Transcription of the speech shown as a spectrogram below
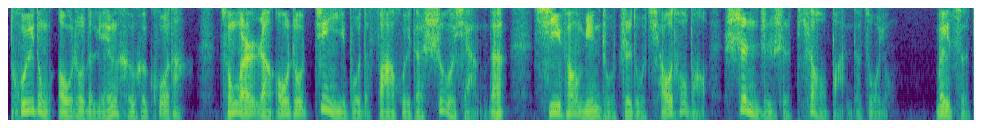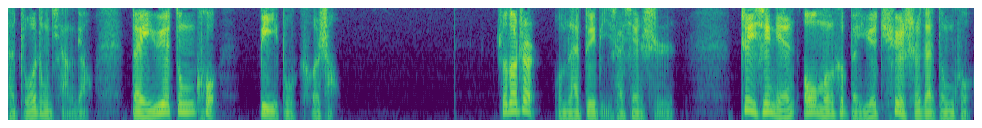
推动欧洲的联合和扩大，从而让欧洲进一步的发挥他设想的西方民主制度桥头堡，甚至是跳板的作用。为此，他着重强调，北约东扩必不可少。说到这儿，我们来对比一下现实：这些年，欧盟和北约确实在东扩，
